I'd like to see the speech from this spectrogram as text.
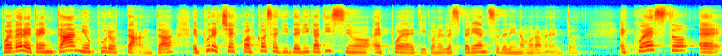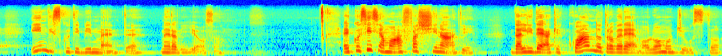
Puoi avere 30 anni oppure 80, eppure c'è qualcosa di delicatissimo e poetico nell'esperienza dell'innamoramento. E questo è indiscutibilmente meraviglioso. E così siamo affascinati dall'idea che quando troveremo l'uomo giusto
